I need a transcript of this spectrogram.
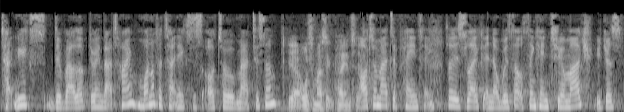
techniques developed during that time. One of the techniques is automatism Yeah, automatic painting. automatic painting. So it's like, you know, without thinking too much, you just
